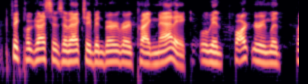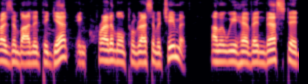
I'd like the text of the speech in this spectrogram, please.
I think progressives have actually been very, very pragmatic with partnering with President Biden to get incredible progressive achievements. I mean, we have invested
